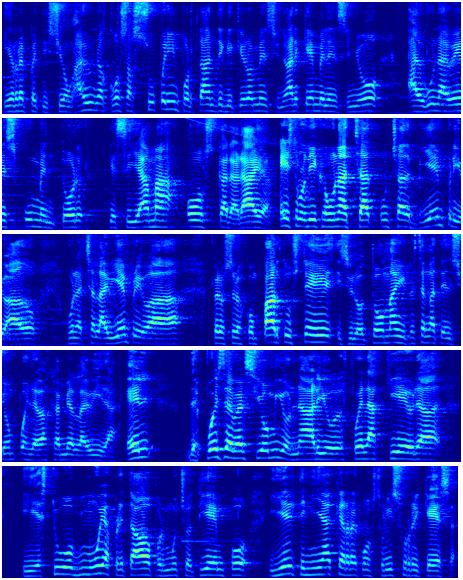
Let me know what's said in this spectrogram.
y repetición. Hay una cosa súper importante que quiero mencionar que me le enseñó alguna vez un mentor que se llama Oscar Araya. Esto lo dijo en una chat, un chat bien privado, una charla bien privada, pero se los comparto a ustedes y si lo toman y prestan atención, pues le va a cambiar la vida. Él, después de haber sido millonario, fue la quiebra y estuvo muy apretado por mucho tiempo y él tenía que reconstruir su riqueza.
